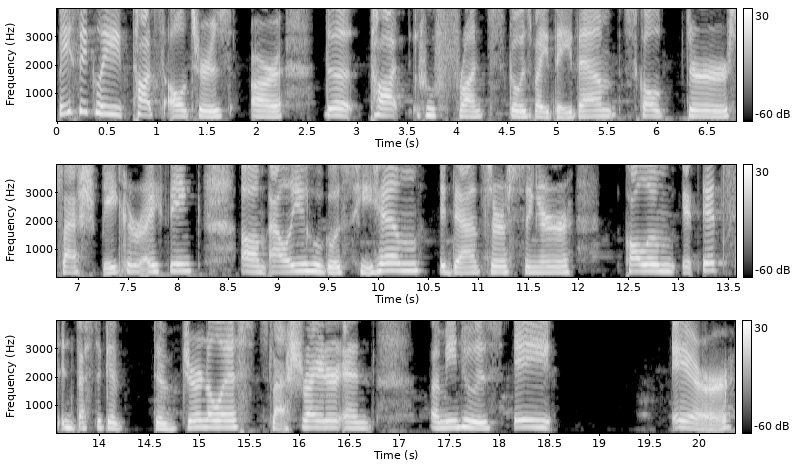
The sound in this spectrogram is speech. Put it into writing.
Basically, Tot's alters are the Tot who fronts goes by they them, sculptor slash baker, I think. Um, Ali who goes he him, a dancer, singer, column, it it's investigative journalist slash writer, and Amin who is a Air.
